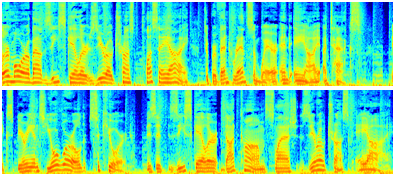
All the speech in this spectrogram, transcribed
Learn more about Zscaler Zero Trust Plus AI to prevent ransomware and AI attacks. Experience your world secured. Visit zscaler.com slash zero trust AI.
